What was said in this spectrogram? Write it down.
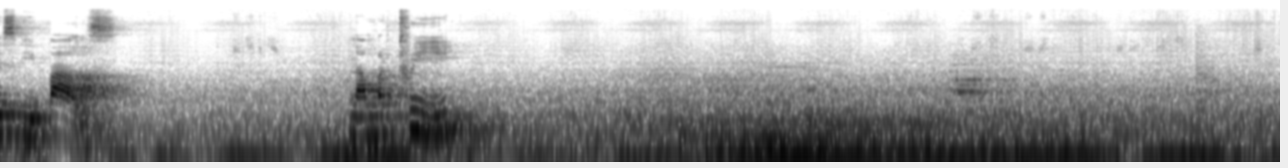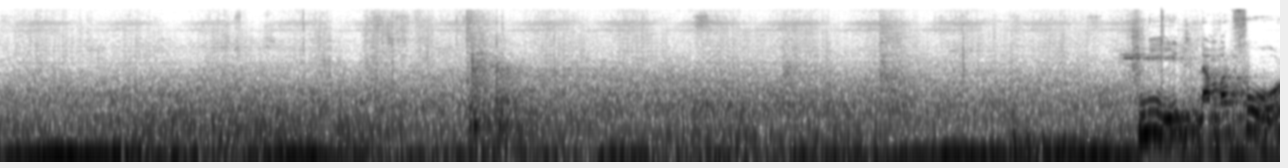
S E pulse number three meat number 4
